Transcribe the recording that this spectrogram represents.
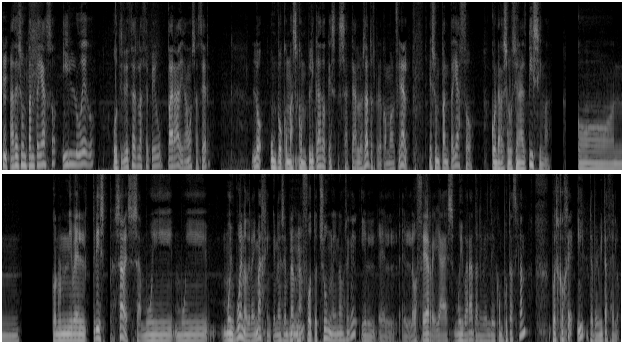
Hmm. haces un pantallazo y luego utilizas la CPU para, digamos, hacer lo un poco más complicado que es sacar los datos, pero como al final es un pantallazo con una resolución altísima, con con un nivel crisp, ¿sabes? O sea, muy, muy, muy bueno de la imagen, que no es en plan una foto chunga y no sé qué, y el, el, el OCR ya es muy barato a nivel de computación, pues coge y te permite hacerlo.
